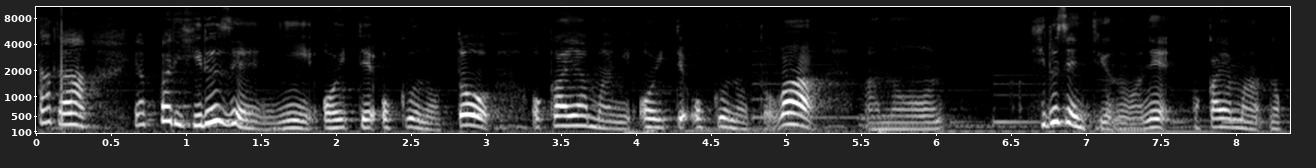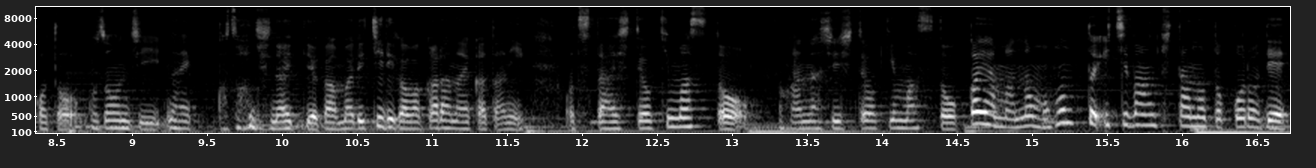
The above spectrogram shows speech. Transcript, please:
ただやっぱり蒜山に置いておくのと岡山に置いておくのとはあの蒜山っていうのはね岡山のことをご存知ないご存知ないっていうかあまり地理がわからない方にお伝えしておきますとお話ししておきますと岡山のもうほんと一番北のところで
